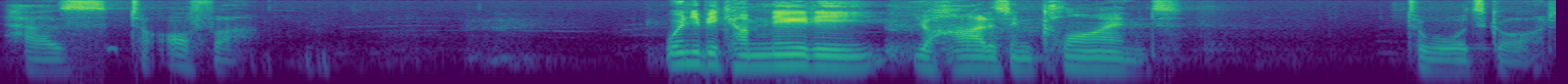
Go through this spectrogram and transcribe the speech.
has to offer. When you become needy, your heart is inclined towards God.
